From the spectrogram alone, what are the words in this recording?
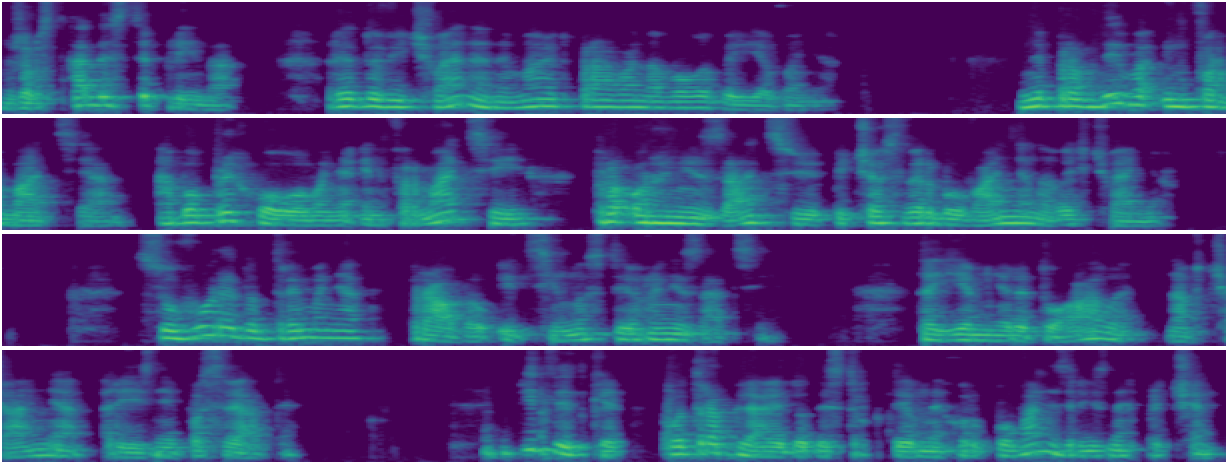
жорстка дисципліна, рядові члени не мають права на волевиявлення, неправдива інформація або приховування інформації про організацію під час вербування нових членів, суворе дотримання правил і цінностей організації, таємні ритуали, навчання, різні посвяти. Підлітки потрапляють до деструктивних групувань з різних причин.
